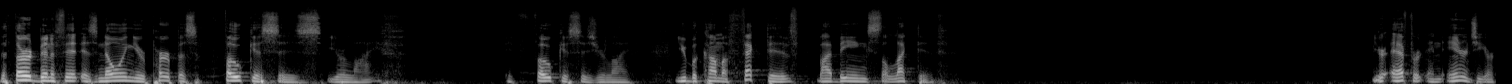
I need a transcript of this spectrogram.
The third benefit is knowing your purpose focuses your life. It focuses your life. You become effective by being selective. Your effort and energy are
